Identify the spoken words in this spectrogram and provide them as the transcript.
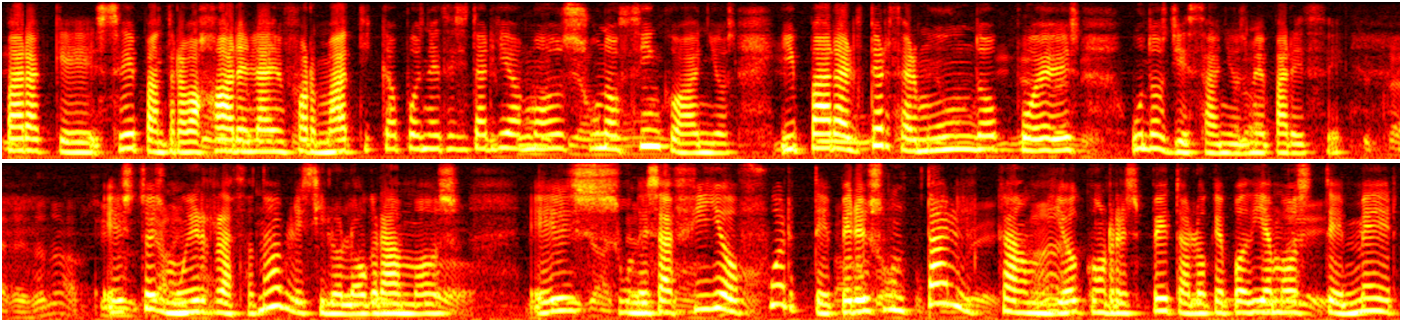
para que sepan trabajar en la informática, pues necesitaríamos unos cinco años. Y para el tercer mundo, pues unos diez años, me parece. Esto es muy razonable si lo logramos. Es un desafío fuerte, pero es un tal cambio con respecto a lo que podíamos temer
